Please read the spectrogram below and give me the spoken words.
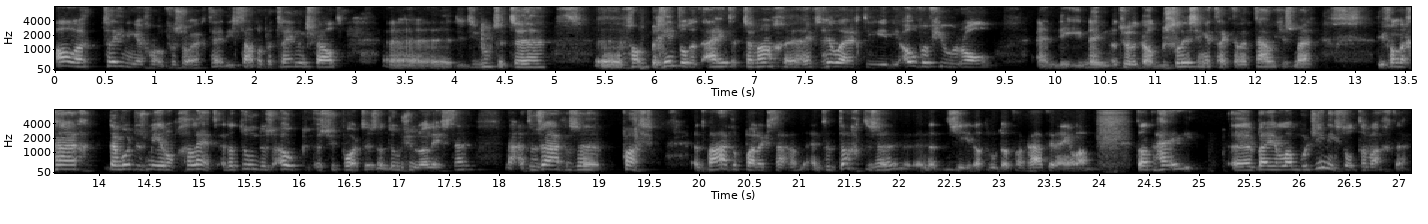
alle trainingen gewoon verzorgt. Hè. Die staat op het trainingsveld, die, die doet het van begin tot het eind. Ten heeft heel erg die, die overview-rol. En die neemt natuurlijk al beslissingen, trekt aan de touwtjes. Maar die Van der Gaag, daar wordt dus meer op gelet. En dat doen dus ook supporters, dat doen journalisten. Nou, en toen zagen ze pas het wagenpark staan. En toen dachten ze, en dan zie je dat, hoe dat dan gaat in Engeland, dat hij eh, bij een Lamborghini stond te wachten.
